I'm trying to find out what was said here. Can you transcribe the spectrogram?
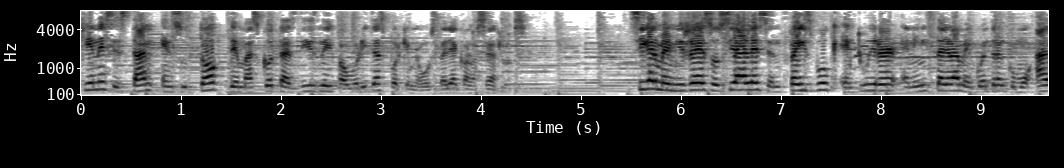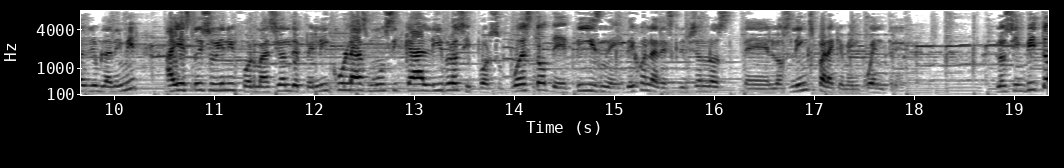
quiénes están en su top de mascotas Disney favoritas porque me gustaría conocerlos. Síganme en mis redes sociales, en Facebook, en Twitter, en Instagram, me encuentran como Aldrin Vladimir. Ahí estoy subiendo información de películas, música, libros y por supuesto de Disney. Dejo en la descripción los, de, los links para que me encuentren. Los invito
